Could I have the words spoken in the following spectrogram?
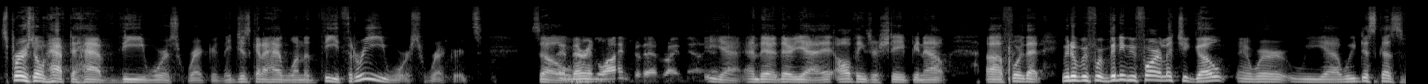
Spurs don't have to have the worst record. They just got to have one of the three worst records. So and they're in line for that right now. Yeah, yeah and they're they're yeah, all things are shaping out uh, for that. You know, before Vinny, before I let you go, and where we uh, we discussed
